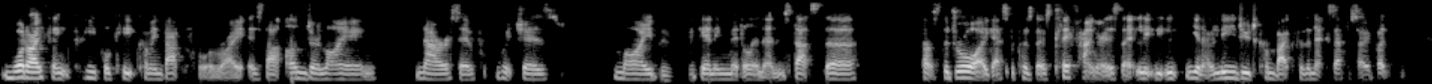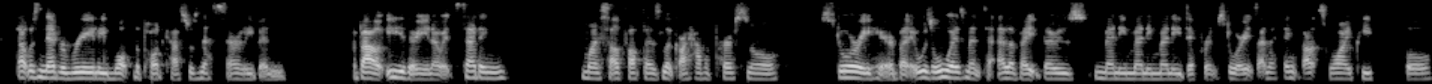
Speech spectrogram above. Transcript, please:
what I think people keep coming back for, right, is that underlying narrative, which is my beginning, middle, and end. That's the that's the draw, I guess, because those cliffhangers that you know lead you to come back for the next episode. But that was never really what the podcast was necessarily been about either. You know, it's setting myself up as look, I have a personal story here, but it was always meant to elevate those many, many, many different stories. And I think that's why people,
